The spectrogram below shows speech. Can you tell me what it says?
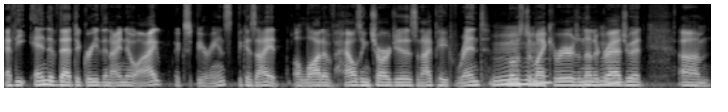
at the end of that degree than I know I experienced because I had a lot of housing charges and I paid rent most of my career as an undergraduate. Um,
